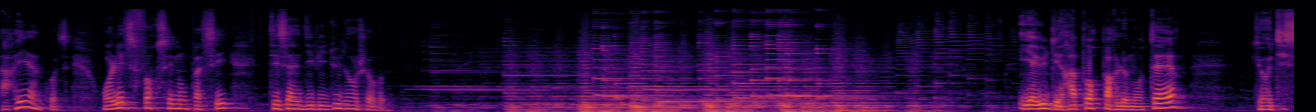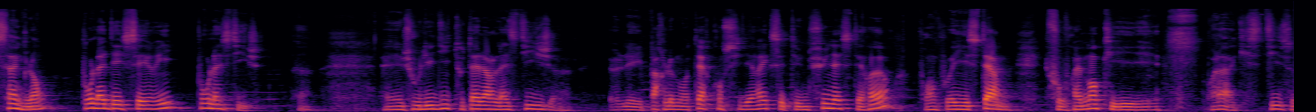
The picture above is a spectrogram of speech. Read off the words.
à rien. Quoi. On laisse forcément passer des individus dangereux. Il y a eu des rapports parlementaires qui ont été cinglants pour la DCRI, pour la SDIGE. Hein. je vous l'ai dit tout à l'heure, la SDIGE les parlementaires considéraient que c'était une funeste erreur. Pour employer ce terme, il faut vraiment qu'ils voilà, se disent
